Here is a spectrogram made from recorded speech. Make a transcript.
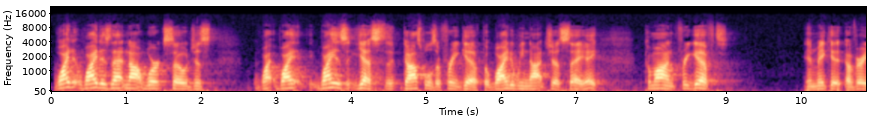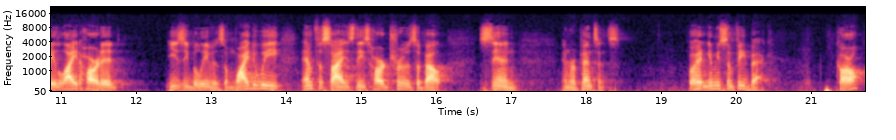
Why, do, why does that not work so just. Why, why, why is it, yes, the gospel is a free gift, but why do we not just say, hey, come on, free gift, and make it a very light-hearted, easy believism? Why do we emphasize these hard truths about sin and repentance? Go ahead and give me some feedback. Carl?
